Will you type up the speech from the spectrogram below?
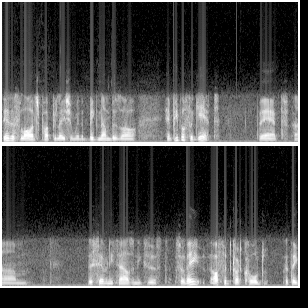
there's this large population where the big numbers are, and people forget that um, the 70,000 exist. So they often got called that they,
